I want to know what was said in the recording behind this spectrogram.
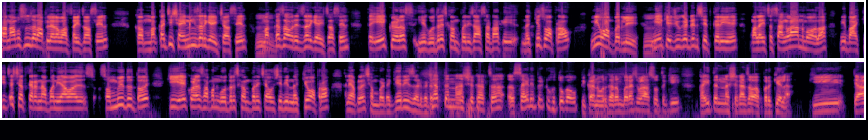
तणापासून जर आपल्याला वाचायचं असेल मकाची शायनिंग जर घ्यायची असेल. मक्काचा अवरेज जर घ्यायचा असेल तर एक वेळेस हे गोदरेज कंपनीचा असा टाप नक्कीच वापराव. मी वापरली. मी एक एज्युकेटेड शेतकरी आहे. मला याचा चांगला अनुभव आला. मी बाकीच्या शेतकऱ्यांना पण या संबितोय की एक वेळेस आपण गोदरेज कंपनीची औषधी नक्की वापराव आणि आपल्याला शंभर टक्के रिझल्ट ह्या तणनाशकाचा साईड इफेक्ट होतो का हो पिकांवर? कारण बऱ्याच वेळा असं होतं की काही तणनाशकांचा वापर केला की त्या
